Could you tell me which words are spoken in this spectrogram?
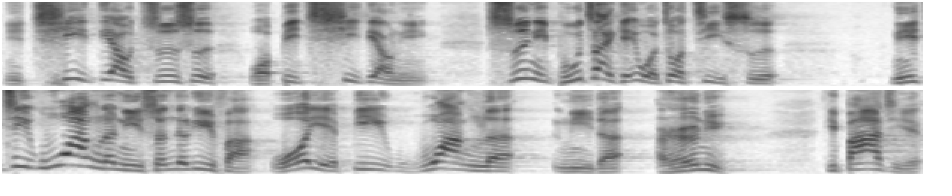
你弃掉知识，我必弃掉你，使你不再给我做祭司。你既忘了你神的律法，我也必忘了你的儿女。第八节。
